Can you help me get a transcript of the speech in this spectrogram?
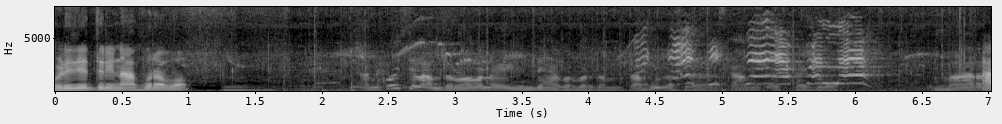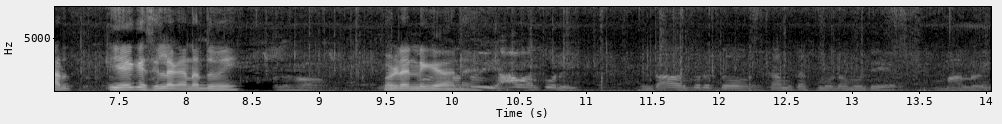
ওটি যে তুই না ফুরাবো? আমি কইছিলাম তোর মানে দেখা করবার যাম তা কাম কাজ থাকলে। আর ইয়ে গেছিলা কেন তুমি? ওটা নিয়ে গেলে পরে কিন্তু আওয়ার পরে তো কাম কাজ মোটামুটি ভালোই।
